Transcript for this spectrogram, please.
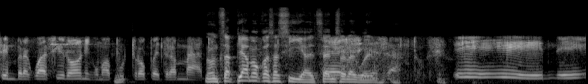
sembra quasi ironico ma purtroppo è drammatico. Non sappiamo cosa sia il senso eh, sì, quello. Esatto. E, e,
